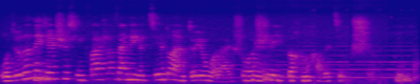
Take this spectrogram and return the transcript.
我觉得那件事情发生在那个阶段，对于我来说嗯是一个很好的警示。明白。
